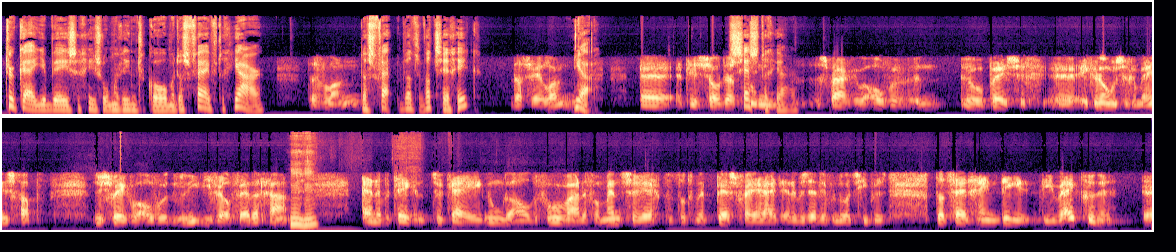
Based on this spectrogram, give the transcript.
Turkije bezig is om erin te komen. Dat is 50 jaar. Dat is lang. Dat is wat, wat zeg ik? Dat is heel lang. Ja. Het is zo dat 60 toen jaar. spraken we over een Europese economische gemeenschap. Nu spreken we over een Unie die veel verder gaat. Mhm. En dat betekent Turkije, ik noemde al de voorwaarden van mensenrechten tot en met persvrijheid en de bezetting van Noord-Cyprus. Dat zijn geen dingen die wij kunnen uh,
